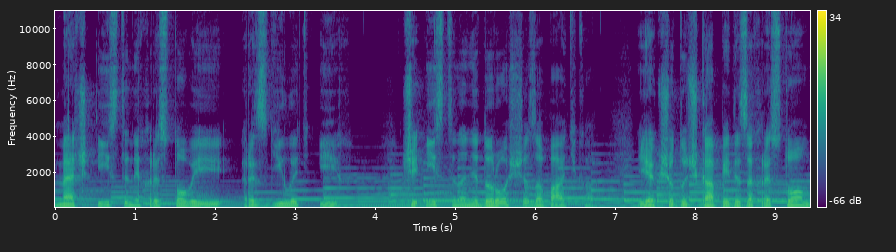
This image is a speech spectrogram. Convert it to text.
меч істини Христової розділить їх. Чи істина не дорожча за батька? І якщо дочка піде за Христом,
